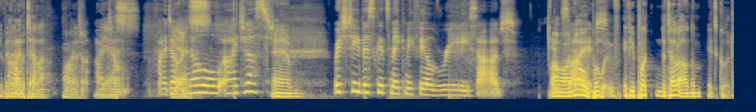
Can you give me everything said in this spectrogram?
A bit of I Nutella on I it. don't- I don't Yes. know. I just Um, rich tea biscuits make me feel really sad. oh no, but if, you put Nutella on them, it's good.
